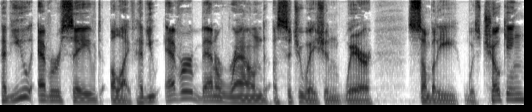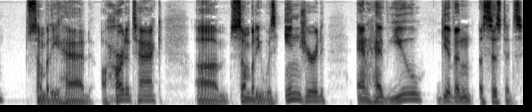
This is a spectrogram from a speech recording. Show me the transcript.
Have you ever saved a life? Have you ever been around a situation where somebody was choking, somebody had a heart attack, um, somebody was injured, and have you given assistance?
